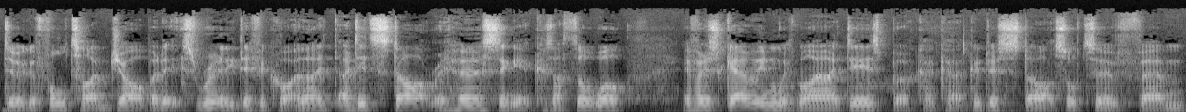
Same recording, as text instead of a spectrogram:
doing a full time job, and it's really difficult. And I, I did start rehearsing it because I thought, well, if I just go in with my ideas book, I could just start sort of. Um,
